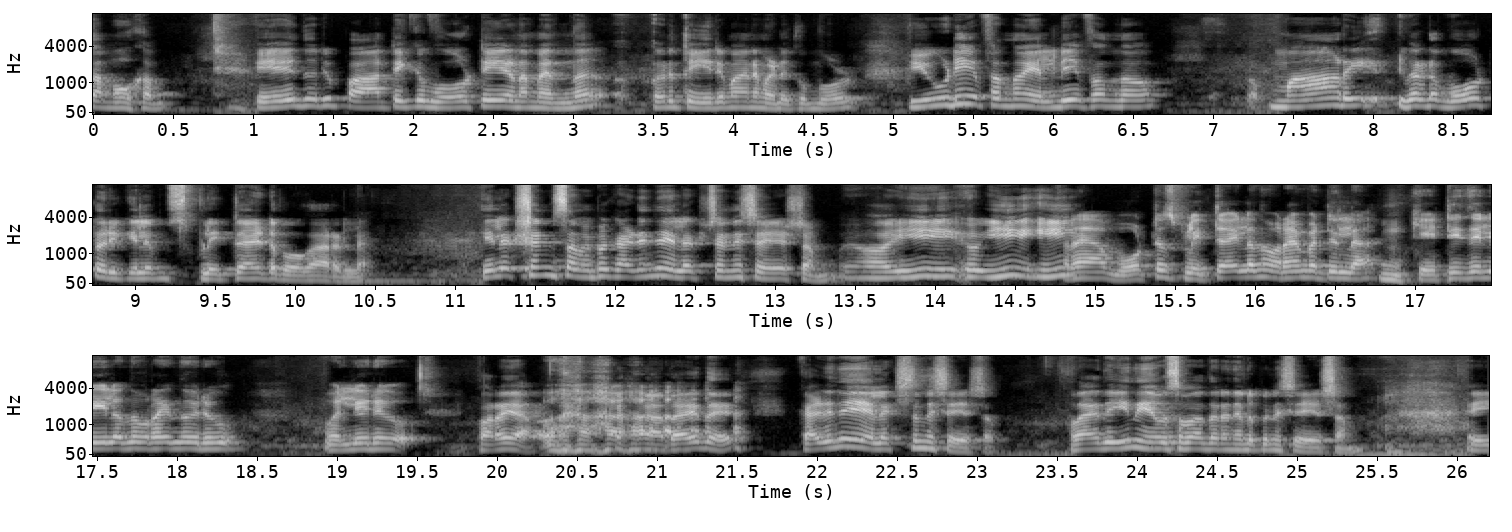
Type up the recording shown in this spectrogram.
സമൂഹം ഏതൊരു പാർട്ടിക്ക് വോട്ട് ചെയ്യണമെന്ന് ഒരു തീരുമാനമെടുക്കുമ്പോൾ യു ഡി എഫ് എന്നോ എൽ ഡി എഫ് എന്നോ മാറി ഇവരുടെ വോട്ട് ഒരിക്കലും സ്പ്ലിറ്റായിട്ട് പോകാറില്ല. ഇലക്ഷൻ സമയം ഇപ്പൊ കഴിഞ്ഞ ഇലക്ഷന് ശേഷം ഈ ഈ ഈ വോട്ട് സ്പ്ലിറ്റ് ആയില്ലെന്ന് പറയാൻ പറ്റില്ല. കെ ടി ജലീൽ എന്ന് പറയുന്ന ഒരു വലിയൊരു പറയാം. അതായത് കഴിഞ്ഞ ഇലക്ഷന് ശേഷം അതായത് ഈ നിയമസഭാ തെരഞ്ഞെടുപ്പിന് ശേഷം ഈ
